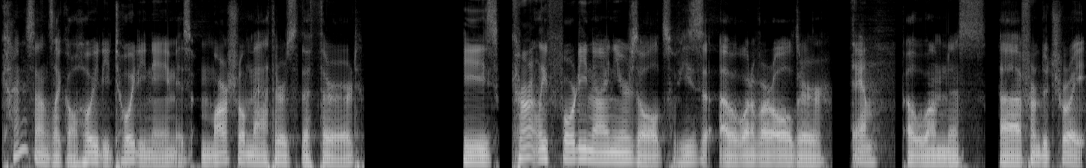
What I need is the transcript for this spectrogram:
kind of sounds like a hoity-toity name is Marshall Mathers III. He's currently 49 years old, so he's uh, one of our older Damn. Alumnus uh, from Detroit.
